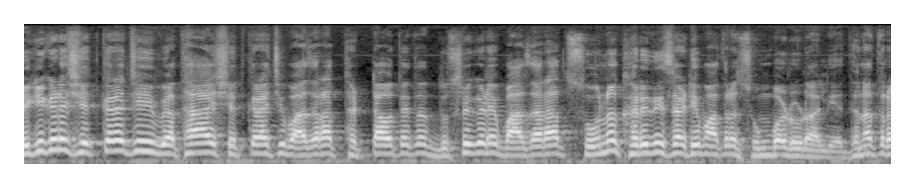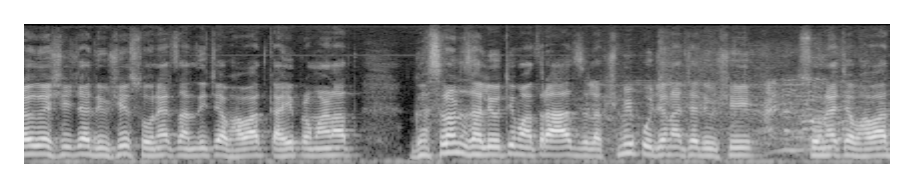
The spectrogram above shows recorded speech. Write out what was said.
एकीकडे शेतकऱ्याची व्यथा आहे शेतकऱ्याची बाजारात थट्टा होते तर दुसरीकडे बाजारात सोनं खरेदीसाठी मात्र झुंबड उडाली आहे. धनत्रयोदशीच्या दिवशी सोन्या चांदीच्या भावात काही प्रमाणात घसरण झाली होती मात्र आज लक्ष्मीपूजनाच्या दिवशी सोन्याच्या भावात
